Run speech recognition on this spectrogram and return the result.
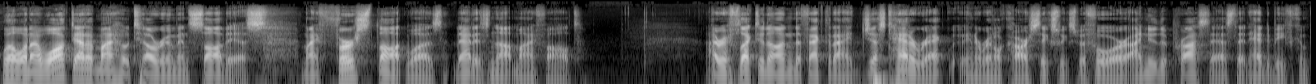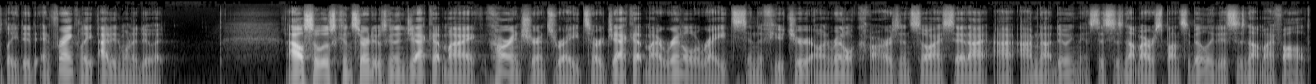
Well, when I walked out of my hotel room and saw this, my first thought was, that is not my fault. I reflected on the fact that I had just had a wreck in a rental car six weeks before. I knew the process that had to be completed, and frankly, I didn't want to do it. I also was concerned it was going to jack up my car insurance rates or jack up my rental rates in the future on rental cars. And so I said, I, I, am not doing this. This is not my responsibility. This is not my fault.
